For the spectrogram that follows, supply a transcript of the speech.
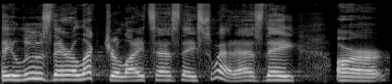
they lose their electrolytes as they sweat, as they are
